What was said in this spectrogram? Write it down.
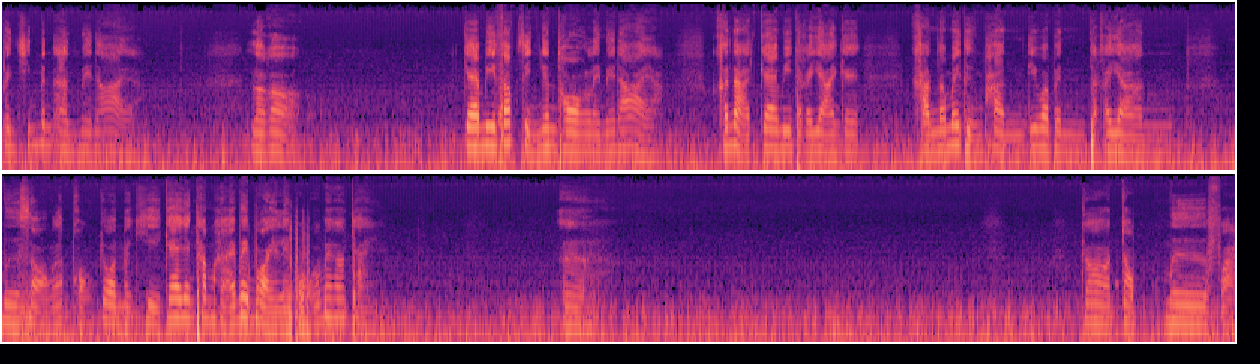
เป็นชิ้นเป็นอันไม่ได้อะแล้วก็ แกมีทรัพย์สินเงินทองอะไรไม่ได้อะขนาดแกมีจักรยานแก คันละไม่ถึงพันที่ว่าเป็นจักรยานมือสองรับของโจรมาขี่แกยังทำหายบ่อยๆเลยผมก็ไม่เข้าใจ เออ ก็จบมือฝา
